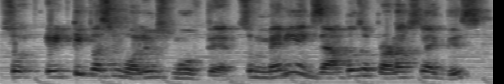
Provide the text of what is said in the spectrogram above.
So 80% volumes move there. So many examples of products like this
